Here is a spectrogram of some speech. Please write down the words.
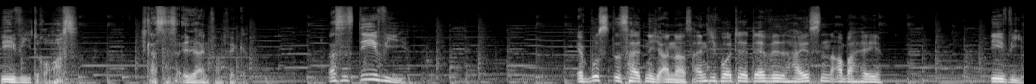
Devi draus. Ich lass das L einfach weg. Das ist Devi. Er wusste es halt nicht anders. Eigentlich wollte er Devil heißen, aber hey. Devi.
